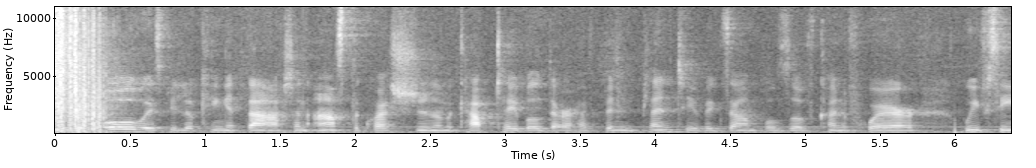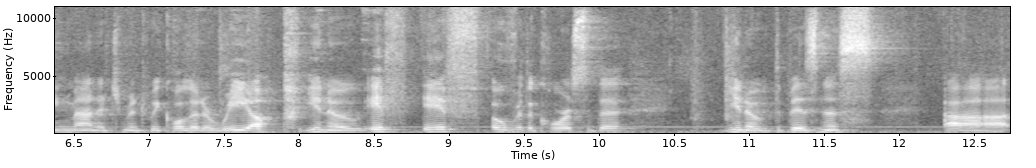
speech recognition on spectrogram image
we will always be looking at that and ask the question on the cap table. There have been plenty of examples of kind of where we've seen management, we call it a re-up, you know, if, if over the course of the, you know, the business uh,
